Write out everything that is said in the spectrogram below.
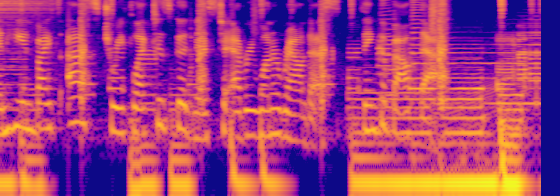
and He invites us to reflect His goodness to everyone around us. Think about that.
